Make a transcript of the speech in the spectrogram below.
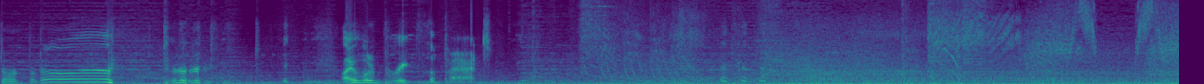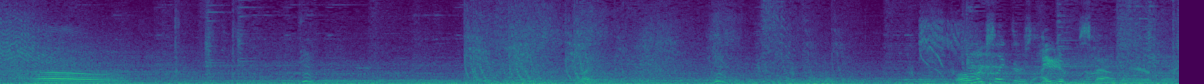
I will break the bat. oh. What? Well, it looks like there's items down there, but...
